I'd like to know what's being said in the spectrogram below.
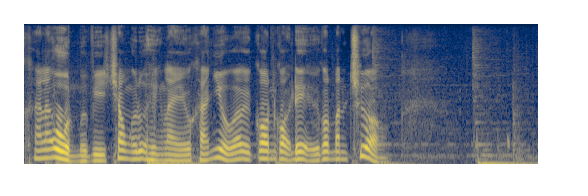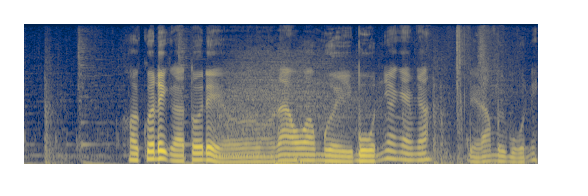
khá là ổn bởi vì trong cái đội hình này có khá nhiều các cái con gọi đệ với con bắn trưởng. Thôi quyết định là tôi để rao round ờ, 14 nha anh em nhá. Để round 14 đi.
